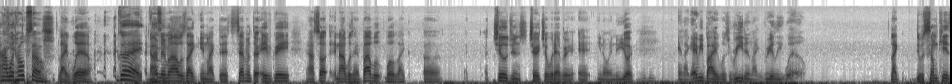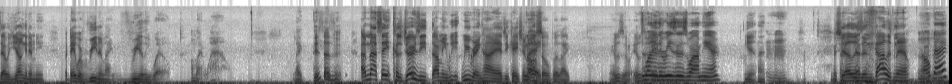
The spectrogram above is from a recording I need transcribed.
I would hope so. Like well. Good. I remember I was like in like the seventh or eighth grade, and I saw, and I was at Bible, well, like uh, a, a children's church or whatever, at, you know, in New York, Mm-hmm. and like everybody was reading like really well. Like there was some kids that were younger than me, but they were reading like really well. I'm like, wow, like this doesn't. I'm not saying because Jersey. I mean, we we rank high in education Right. also, but like it was a, it was One of the reasons why I'm here. yeah. Mm-hmm. Michelle is in college now. Okay.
